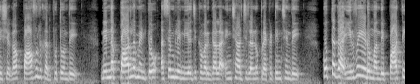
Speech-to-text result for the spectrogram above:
దిశగా పావులు కదుపుతోంది. నిన్న పార్లమెంటు అసెంబ్లీ నియోజకవర్గాల ఇన్ఛార్జీలను ప్రకటించింది. కొత్తగా ఇరవై ఏడు మంది పార్టీ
